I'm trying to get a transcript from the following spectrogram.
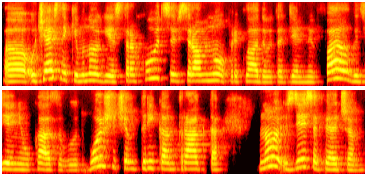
Э, участники многие страхуются и все равно прикладывают отдельный файл, где они указывают больше, чем три контракта. Но здесь, опять же,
